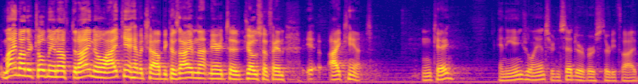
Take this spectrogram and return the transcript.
My mother told me enough that I know I can't have a child because I am not married to Joseph and I can't. Okay? And the angel answered and said to her, verse 35,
